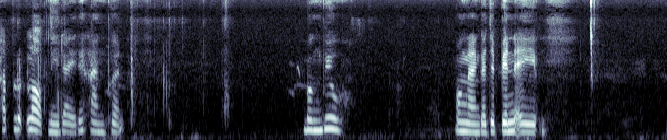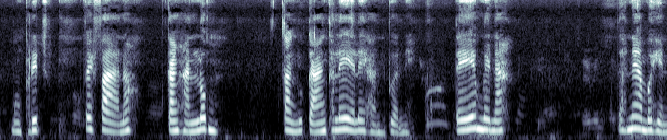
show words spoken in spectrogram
ขับรถรอบนี้ได้ด้วยคันเพื่อนเบิงวิวมองนั้นก็จะเป็นไอ้มองผลิตไฟฟ้าเนาะ กังหันลมตั้งอยู่กลางทะเลเลยค่ะเพื่อนนี่เต็มเลยนะ แต่แน่บ่เห็น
